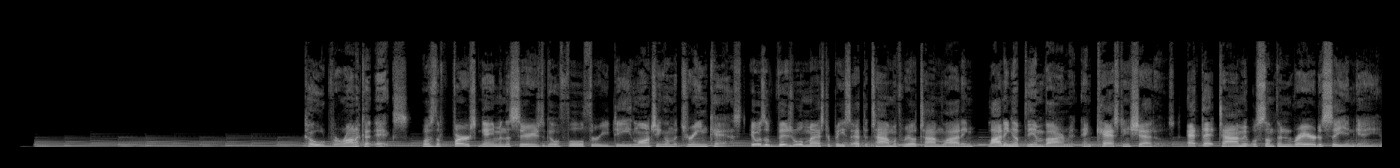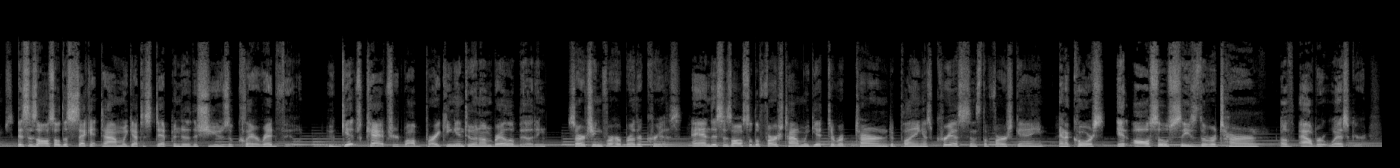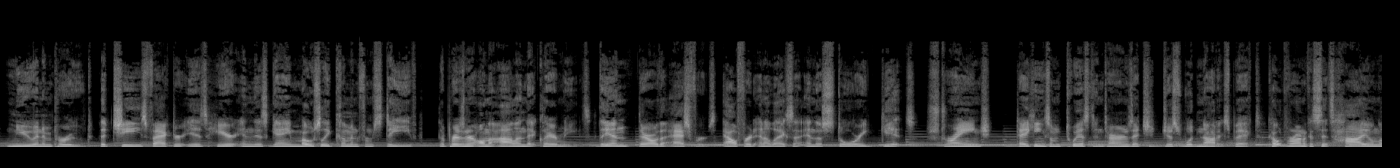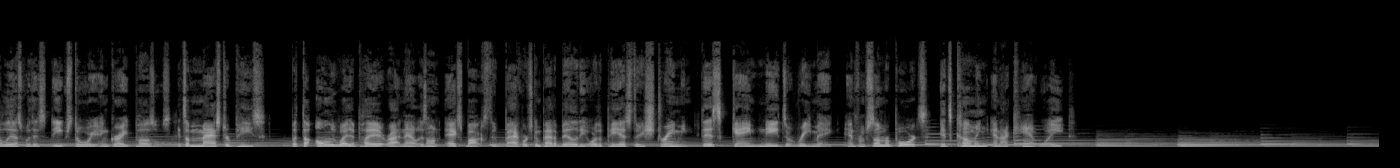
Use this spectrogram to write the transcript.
Code Veronica X was the first game in the series to go full 3D, launching on the Dreamcast. It was a visual masterpiece at the time with real time lighting, lighting up the environment, and casting shadows. At that time, it was something rare to see in games. This is also the second time we got to step into the shoes of Claire Redfield, who gets captured while breaking into an umbrella building searching for her brother Chris. And this is also the first time we get to return to playing as Chris since the first game. And of course, it also sees the return of Albert Wesker, new and improved. The cheese factor is here in this game, mostly coming from Steve, the prisoner on the island that Claire meets. Then there are the Ashfords, Alfred and Alexa, and the story gets strange taking some twists and turns that you just would not expect. Code Veronica sits high on the list with its deep story and great puzzles. It's a masterpiece, but the only way to play it right now is on Xbox through backwards compatibility or the PS3 streaming. This game needs a remake, and from some reports, it's coming and I can't wait.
